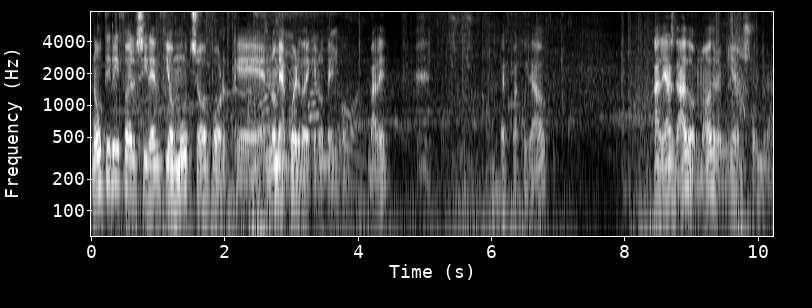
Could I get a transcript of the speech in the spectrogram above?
no utilizo el silencio mucho porque no me acuerdo de que lo tengo, ¿vale? Epa, cuidado. Ah, le has dado. Madre mía, sombras.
